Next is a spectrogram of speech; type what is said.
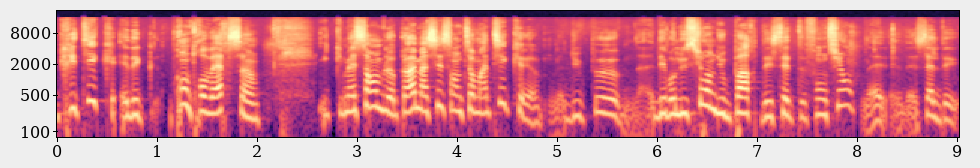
critiques et des controverses qui me semble quand même assez symptomatique euh, du peu d'évolution du part de cette fonction, euh, celle des,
